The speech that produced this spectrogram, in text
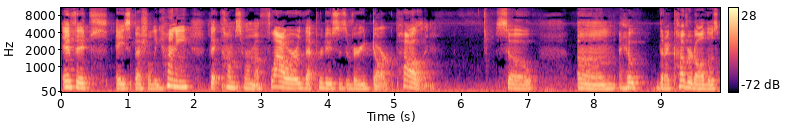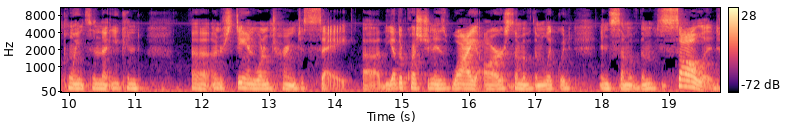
if it's a specialty honey that comes from a flower that produces a very dark pollen. So um, I hope that I covered all those points and that you can uh, understand what I'm trying to say. Uh, the other question is why are some of them liquid and some of them solid?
